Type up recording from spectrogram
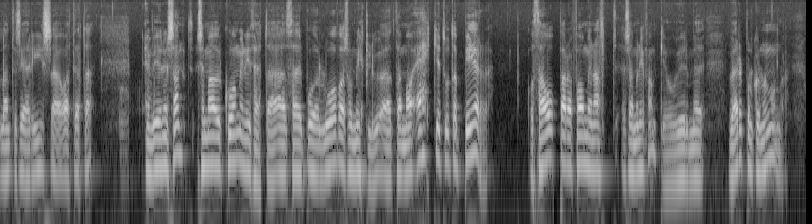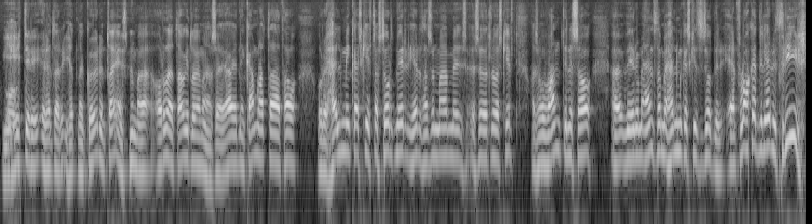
landi sé að rísa og allt þetta en við erum samt sem áður komin í þetta að það er búið að lofa svo miklu að það má ekkert út að bera. Og þá bara fá mér allt saman í fangi og við erum með verðbólgunum núna og ég Og- heitir hérna, hérna Gaurum daginn sem að orða þetta ágætlega um hann að segja, já, hérna í gamla þetta þá voru helmingaskipta stjórnir hér er það sem að með sögurlu var skipt. Og það sem vandinni sá að við erum ennþá með helmingaskipta stjórnir en flokkarnir eru þrýr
